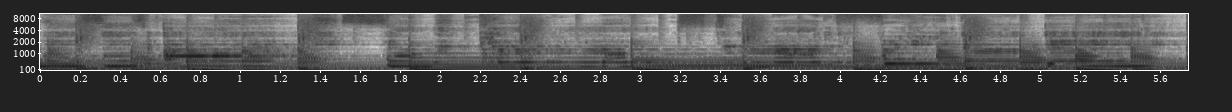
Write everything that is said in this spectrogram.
This is some not afraid of death.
